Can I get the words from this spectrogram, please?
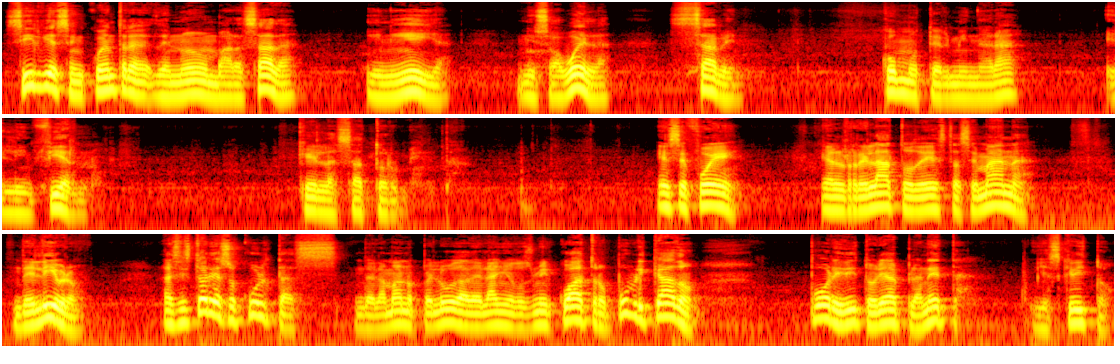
Silvia se encuentra de nuevo embarazada y ni ella ni su abuela saben cómo terminará el infierno que las atormenta. Ese fue el relato de esta semana del libro Las historias ocultas de la mano peluda del año 2004, publicado por Editorial Planeta y escrito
